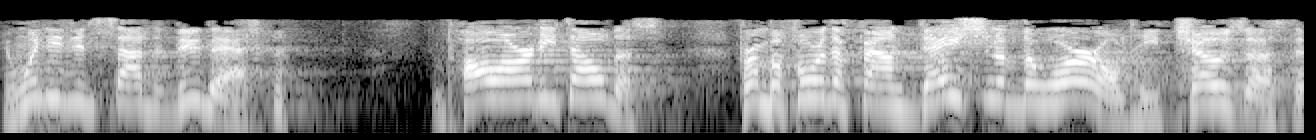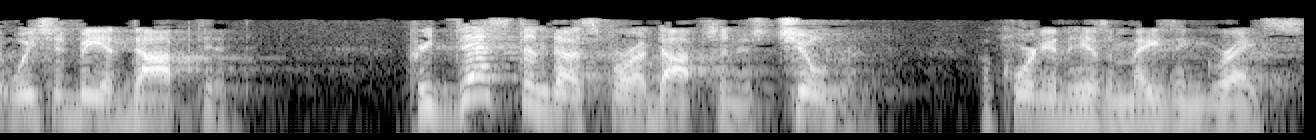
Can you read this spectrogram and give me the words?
And when did he decide to do that? Paul already told us. From before the foundation of the world, he chose us that we should be adopted. Predestined us for adoption as children, according to his amazing grace.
